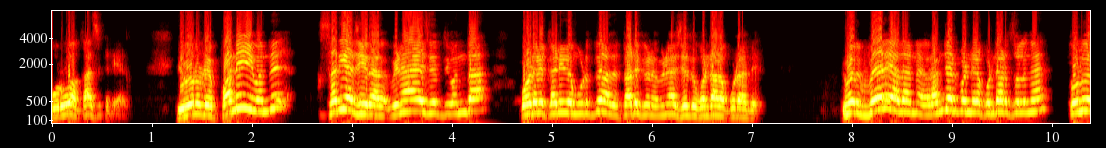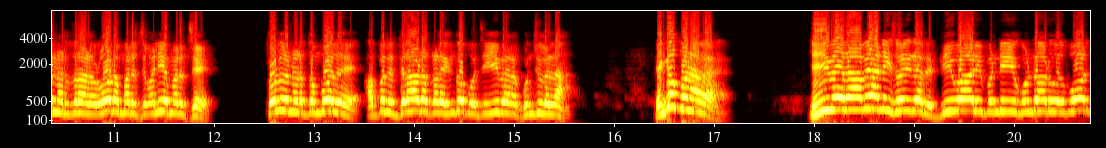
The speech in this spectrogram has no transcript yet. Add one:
ஒரு ரூபா காசு கிடையாது. இவருடைய பணி வந்து சரியா செய்யறாங்க விநாயகர் சதுர்த்தி வந்தா உடனே கடிதம் கொடுத்து அதை தடுக்கணும். விநாயகர் சதுர்த்தி கொண்டாடக்கூடாது. இவருக்கு வேலையா தானே ரம்ஜான் பண்டிகை கொண்டாட சொல்லுங்க. தொழுகை நடத்துறாரு ரோட மறைச்சு வழிய மறைச்சு. தொழுகை நடத்தும் போது அப்ப இந்த திராவிட கலை எங்க போச்சு? ஈவேரா குஞ்சுகள்லாம். எங்க போனாங்க? ஈவேராவே அன்னைக்கு சொல்லிட்டாரு தீபாவளி பண்டிகை கொண்டாடுவது போல்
